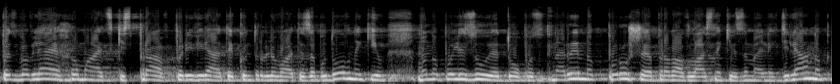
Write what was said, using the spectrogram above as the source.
позбавляє громадськість прав перевіряти і контролювати забудовників, монополізує допуск на ринок, порушує права власників земельних ділянок,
